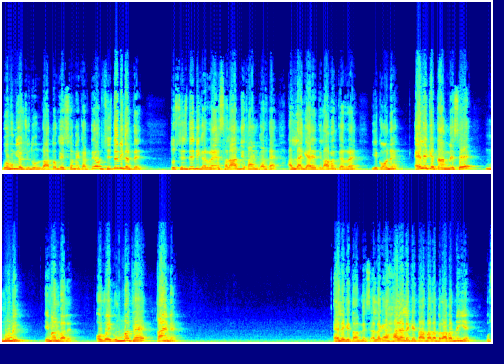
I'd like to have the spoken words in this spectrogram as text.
وہم یسجدون راتوں کے حصوں میں کرتے ہیں اور سجدے بھی کرتے ہیں۔ تو سجدے بھی کر رہے ہیں سلاد بھی قائم کر رہے ہیں، اللہ کی آیت تلاوت کر رہے ہیں۔ یہ کون ہے؟ اہل کتاب میں سے مومن، ایمان والے۔ اور وہ ایک امت ہے، قائم ہے۔ اہل کتاب میں سے۔ اللہ کہ ہر اہل کتاب والا برابر نہیں ہے۔ اس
